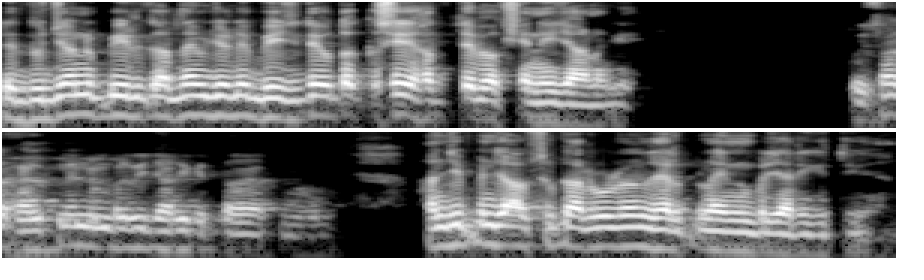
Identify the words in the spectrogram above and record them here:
ਤੇ ਦੂਜਿਆਂ ਨੂੰ ਅਪੀਲ ਕਰਦੇ ਵੀ ਜਿਹੜੇ ਵੇਚਦੇ ਉਹ ਤਾਂ ਕਿਸੇ ਹੱਦ ਤੇ ਬਖਸ਼ੇ ਨਹੀਂ ਜਾਣਗੇ ਕੋਈ ਸਰ ਹੈਲਪਲਾਈਨ ਨੰਬਰ ਵੀ ਜਾਰੀ ਕੀਤਾ ਹੋਇਆ ਆਪਣਾ ਹਾਂਜੀ ਪੰਜਾਬ ਸਰਕਾਰ ਵੱਲੋਂ ਹੈਲਪਲਾਈਨ ਨੰਬਰ ਜਾਰੀ ਕੀਤੇ ਹਨ।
